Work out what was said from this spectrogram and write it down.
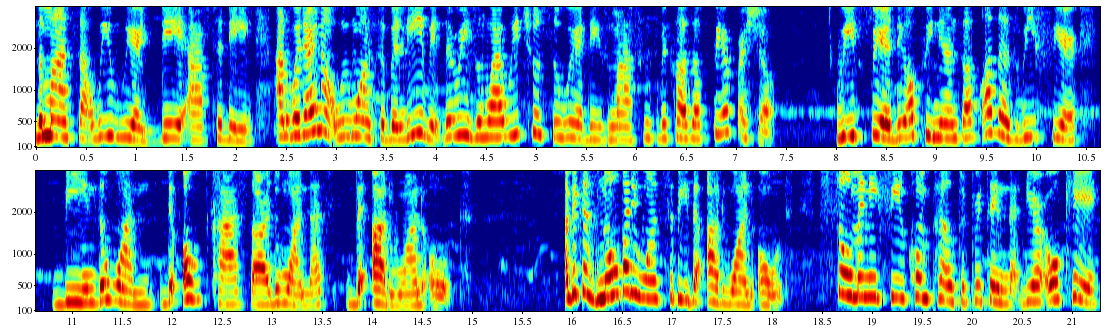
the mask that we wear day after day, and whether or not we want to believe it, the reason why we choose to wear these masks is because of peer pressure. We fear the opinions of others. We fear being the one, the outcast, or the one that's the odd one out. And because nobody wants to be the odd one out, so many feel compelled to pretend that they're okay,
